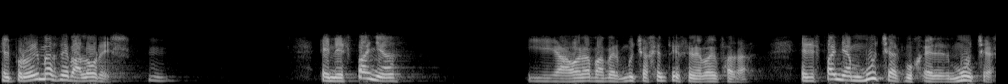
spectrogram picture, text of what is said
El problema es de valores. Mm. En España, y ahora va a haber mucha gente que se me va a enfadar, en España muchas mujeres, muchas,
